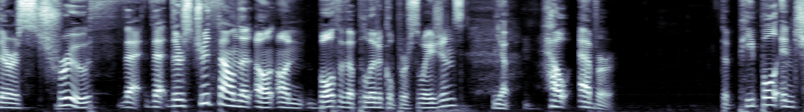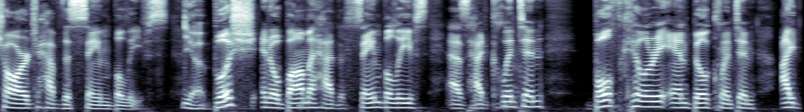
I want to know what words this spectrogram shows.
there is truth that that there's truth found on, on both of the political persuasions. Yep. However, the people in charge have the same beliefs. Yeah. Bush and Obama had the same beliefs as had Clinton, both Hillary and Bill Clinton. I,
